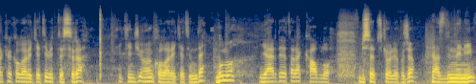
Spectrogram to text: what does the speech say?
Arka kol hareketi bitti. Sıra ikinci ön kol hareketinde. Bunu yerde yatarak kablo biceps curl yapacağım. Biraz dinleneyim.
